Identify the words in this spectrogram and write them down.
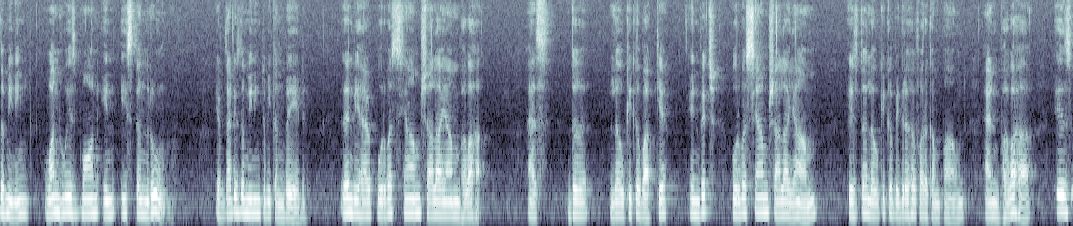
the meaning one who is born in eastern room. If that is the meaning to be conveyed, then we have Purvasyam Shalayam Bhavaha as the Laukika Vakya in which Purvasyam Shalayam is the Laukika Vigraha for a compound and Bhavaha is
